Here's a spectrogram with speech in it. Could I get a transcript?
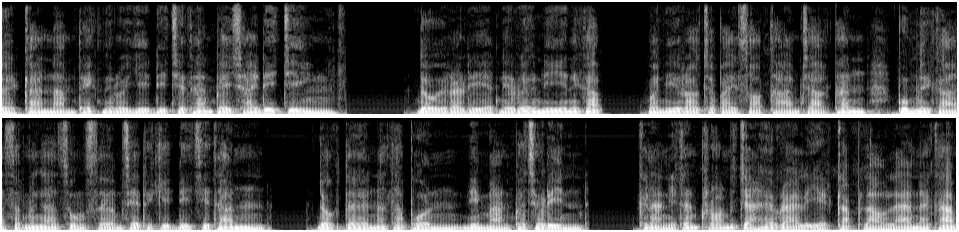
เปิดการนำเทคโนโลยีดิจิทัลไปใช้ได้จริง โดยรายละเอียดในเรื่องนี้นะครับ วันนี้เราจะไปสอบถามจากท่านผู้อำนวยการสำนักงานส่งเสริมเศรษฐกิจดิจิทัล ดร.ณัฐพล นิมมานพัชรินทร์ ขณะนี้ท่านพร้อมที่จะให้รายละเอียดกับเราแล้วนะครับ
